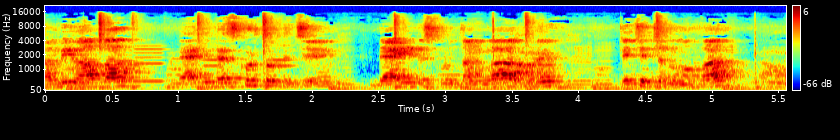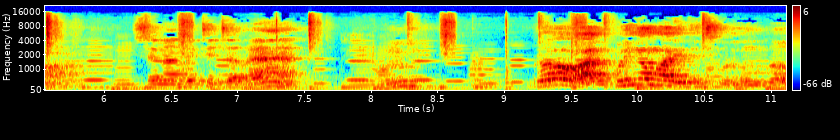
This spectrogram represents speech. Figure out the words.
தம்பி வாப்பா. டாடி ட்ரெஸ் கொடுத்து விட்டுச்சு டேடி ட்ரெஸ் கொடுத்தாங்களா? கொடு தைச்சு வச்சிடணுமாப்பா. ஆமா. சரி நான் தைச்சு வச்சிடுறேன். ப்ரோ அது புளிங்க மாதிரி தைச்சு கொடுங்க ப்ரோ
